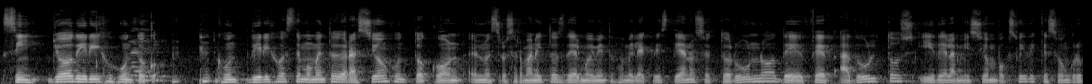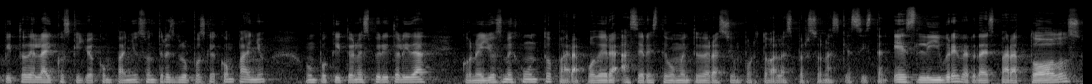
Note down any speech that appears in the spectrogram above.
Sí, yo dirijo junto con, dirijo este momento de oración junto con eh, nuestros hermanitos del Movimiento Familia Cristiano, Sector 1, de FEF Adultos y de la Misión Voxfide, que son un grupito de laicos que yo acompaño, son tres grupos que acompaño, un poquito en espiritualidad, con ellos me junto para poder hacer este momento de oración por todas las personas que asistan. Es libre, ¿verdad? Es para todos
